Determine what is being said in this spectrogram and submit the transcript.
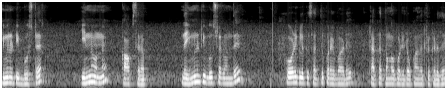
இம்யூனிட்டி பூஸ்டர் இன்னொன்று காப் சிரப் இந்த இம்யூனிட்டி பூஸ்டர் வந்து கோழிகளுக்கு சத்து குறைபாடு ரக்க தொங்க போட்டுட்டு உட்காந்துட்டுருக்கிறது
